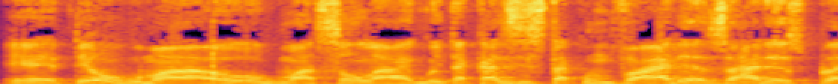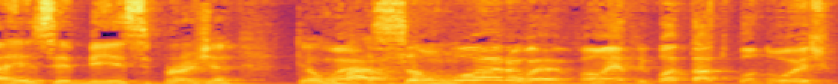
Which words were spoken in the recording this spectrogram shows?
É, tem alguma, alguma ação lá? Goitacazes está com várias áreas para receber esse projeto. Tem alguma ué, ação? Vamos embora, ué. Vão entrar em contato conosco.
